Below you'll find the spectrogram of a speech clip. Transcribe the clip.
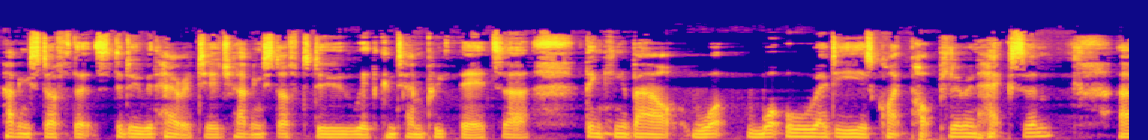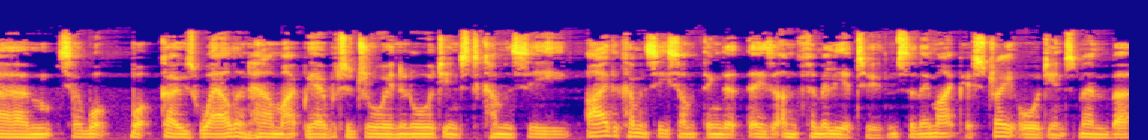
having stuff that's to do with heritage, having stuff to do with contemporary theatre, thinking about what what already is quite popular in Hexham. Um, so what what goes well and how might we be able to draw in an audience to come and see either come and see something that is unfamiliar to them. So they might be a straight audience member,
